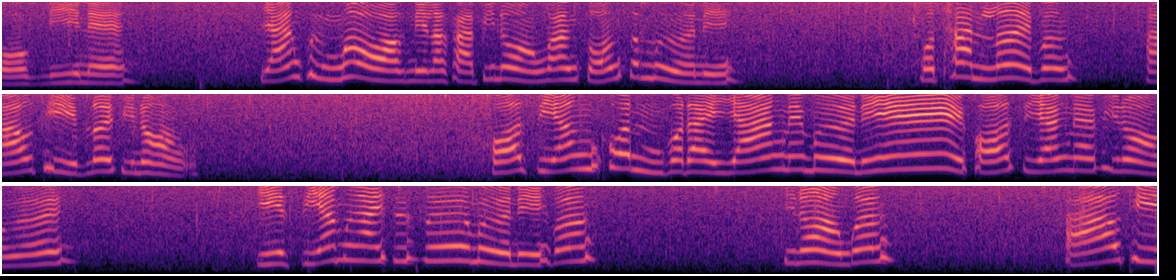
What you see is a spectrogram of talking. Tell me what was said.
ออกดีแน่ยางพึ่งมาออกนี่ละค่ะ พี่น้องวางสองเสมอนี่บ่ท่านเลยเบิ้งขาวถีบเลยพี่น้อง อเสียงคนบ่ได้ยางในมือนี้ขอเสียงแน่พี่น้องเอ้ยกีดเสียมื่อยซื่อๆมือนี่เบิ้งพี่น้องเบิ้งขาวถี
